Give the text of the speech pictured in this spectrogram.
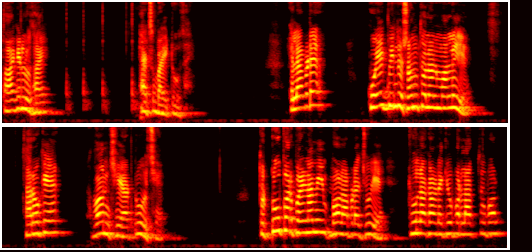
તો આ કેટલું થાય? એક્સ બાય ટુ થાય. એટલે આપણે કોઈ એક બિંદુ સંતુલનમાં લઈએ. ધારો કે વન છે, આ ટુ છે. તો ટુ પર પરિણામી બળ આપણે જોઈએ. ક્યુના કારણે ક્યુ પર લાગતું બળ?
